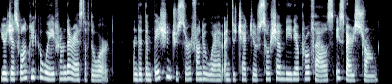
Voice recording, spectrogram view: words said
you're just one click away from the rest of the world, and the temptation to surf on the web and to check your social media profiles is very strong.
